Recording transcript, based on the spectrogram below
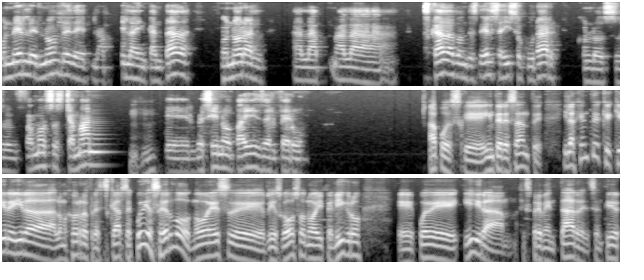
ponerle el nombre de la pela encantada, en honor a, la, a la cascada donde él se hizo curar con los famosos chamanes, el vecino país del Perú. Ah, pues qué interesante. Y la gente que quiere ir a, a lo mejor refrescarse, ¿puede hacerlo? ¿No es eh, riesgoso? ¿No hay peligro? Eh, ¿Puede ir a experimentar, sentir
